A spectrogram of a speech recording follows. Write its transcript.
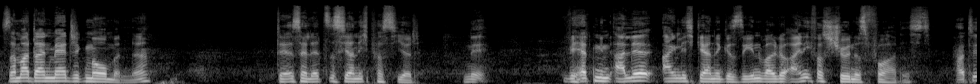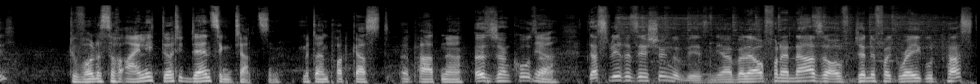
Sag mal, dein Magic Moment, ne? Der ist ja letztes Jahr nicht passiert. Nee. Wir hätten ihn alle eigentlich gerne gesehen, weil du eigentlich was Schönes vorhattest. Hatte ich? Du wolltest doch eigentlich Dirty Dancing tanzen mit deinem Podcast-Partner. Özcan Kosa. Ja. Das wäre sehr schön gewesen, ja, weil er auch von der Nase auf Jennifer Grey gut passt.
